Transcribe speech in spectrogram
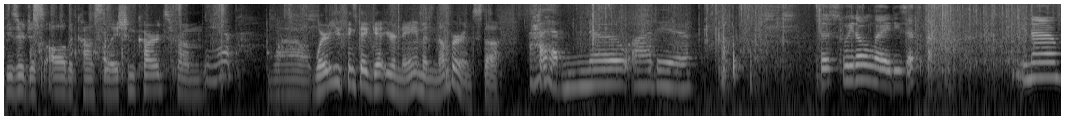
These are just all the constellation cards from. Yep. Wow. Where do you think they get your name and number and stuff? I have no idea. The sweet old ladies. That's, you know,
